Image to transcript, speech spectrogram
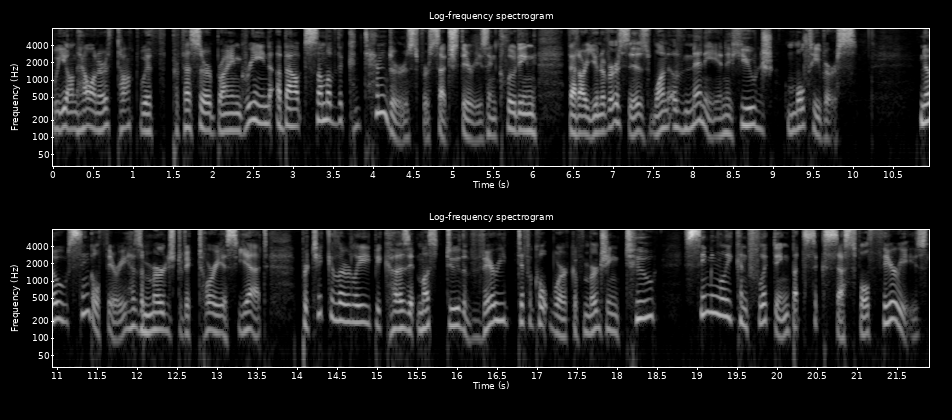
we on How on Earth talked with Professor Brian Greene about some of the contenders for such theories, including that our universe is one of many in a huge multiverse. No single theory has emerged victorious yet, particularly because it must do the very difficult work of merging two seemingly conflicting but successful theories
